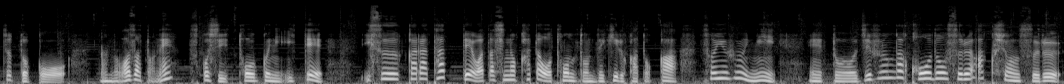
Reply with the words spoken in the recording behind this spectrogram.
ちょっとこう、あの、わざとね、少し遠くにいて、椅子から立って私の肩をトントンできるかとか、そういうふうに、えっ、ー、と、自分が行動する、アクションする、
